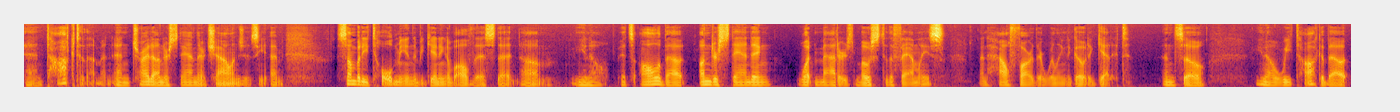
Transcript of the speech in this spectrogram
and talk to them and, and try to understand their challenges. I mean, somebody told me in the beginning of all of this that um, you know it's all about understanding what matters most to the families and how far they're willing to go to get it. And so, you know, we talk about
